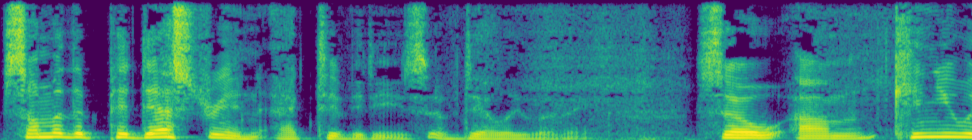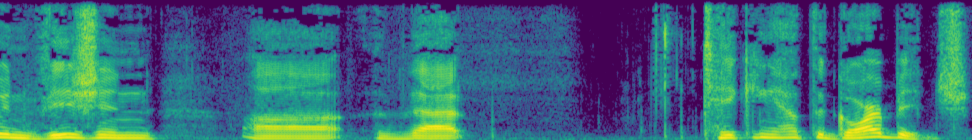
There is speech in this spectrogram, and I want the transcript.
some of the pedestrian activities of daily living. So, um, can you envision uh, that taking out the garbage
